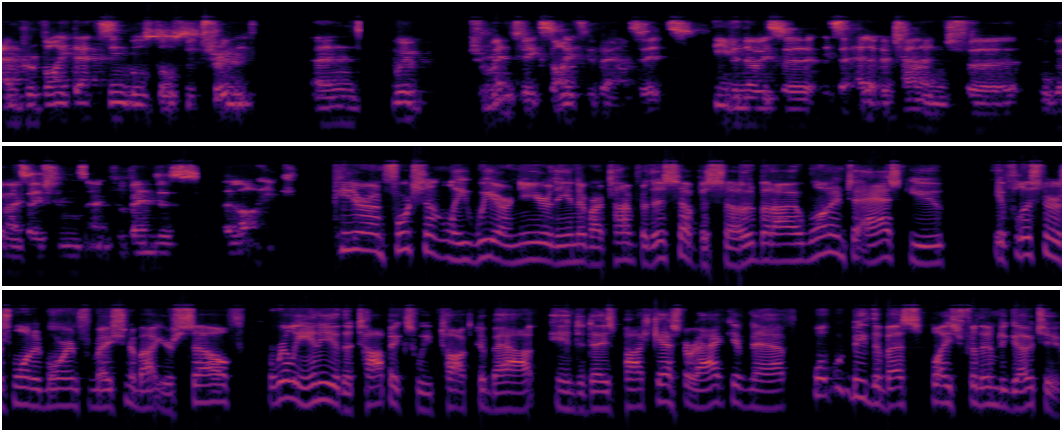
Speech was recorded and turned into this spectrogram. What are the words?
and provide that single source of truth. And we're tremendously excited about it, even though it's a it's a hell of a challenge for organizations and for vendors alike. Peter, unfortunately, we are near the end of our time for this episode, but I wanted to ask you if listeners wanted more information about yourself, or really any of the topics we've talked about in today's podcast or ActiveNav, what would be the best place for them to go to?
